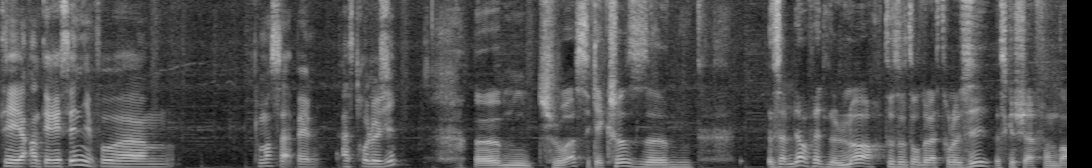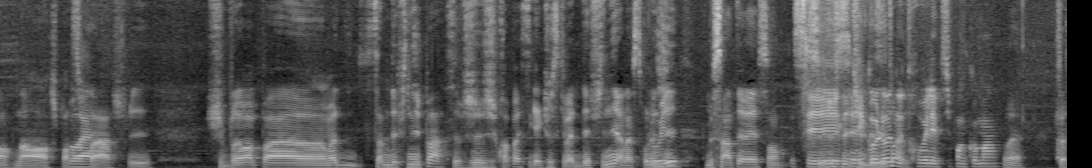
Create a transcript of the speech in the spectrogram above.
T'es intéressé niveau. euh, comment ça s'appelle? Astrologie? Euh, tu vois, c'est quelque chose. euh, J'aime bien en fait le lore tout autour de l'astrologie. Est-ce que je suis à fond dedans Non, je pense Ouais. pas. Je suis, je suis vraiment pas. Ça me définit pas. Je, je crois pas que c'est quelque chose qui va te définir l'astrologie, Oui. mais c'est intéressant. C'est rigolo de trouver les petits points communs. Tu vois,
